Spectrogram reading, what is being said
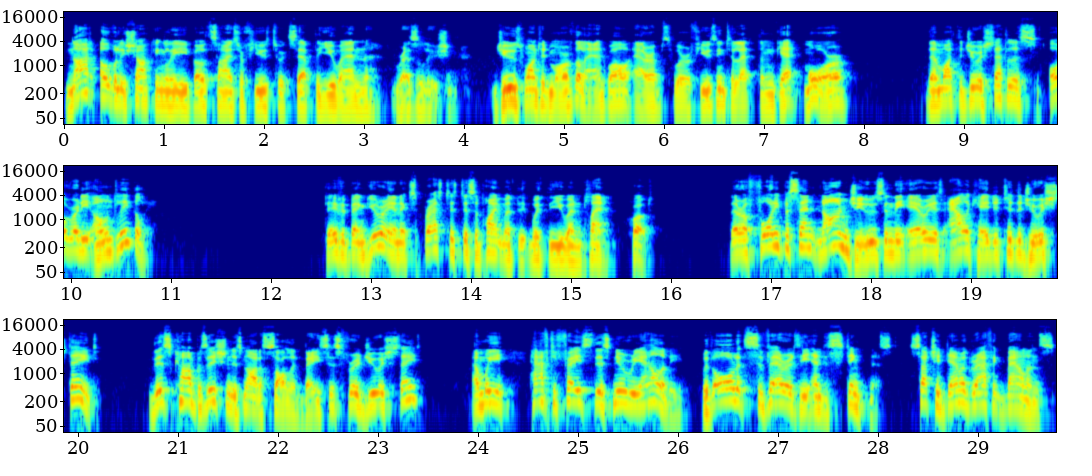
Not overly shockingly, both sides refused to accept the UN resolution. Jews wanted more of the land, while Arabs were refusing to let them get more than what the Jewish settlers already owned legally. David Ben Gurion expressed his disappointment with the UN plan. Quote, there are 40% non Jews in the areas allocated to the Jewish state. This composition is not a solid basis for a Jewish state. And we have to face this new reality with all its severity and distinctness. Such a demographic balance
